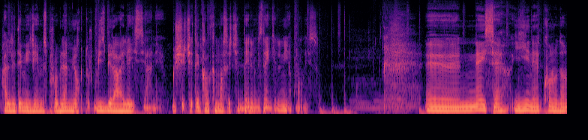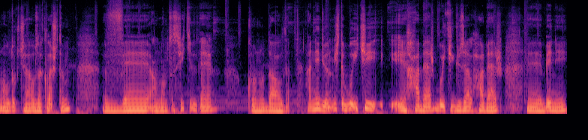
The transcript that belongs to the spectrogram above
halledemeyeceğimiz problem yoktur. Biz bir aileyiz yani. Bu şirketin kalkınması için de elimizden geleni yapmalıyız. E, neyse yine konudan oldukça uzaklaştım ve anlamsız şekilde konu dağıldı. Ha ne diyordum? İşte bu iki e, haber, bu iki güzel haber e, beni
